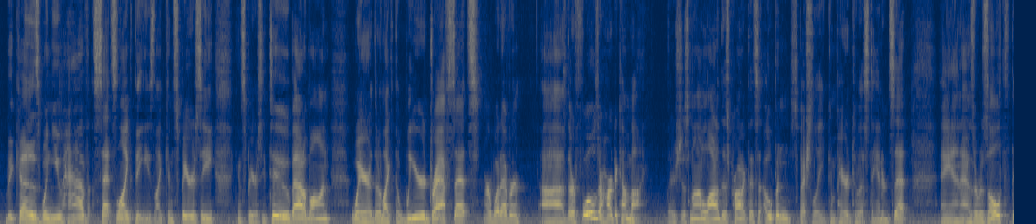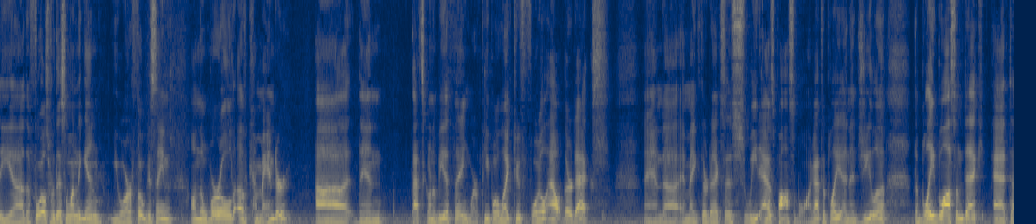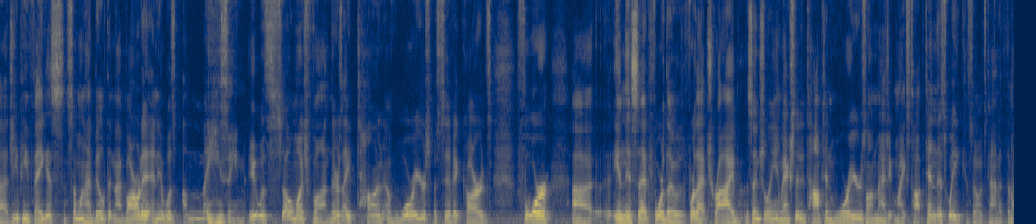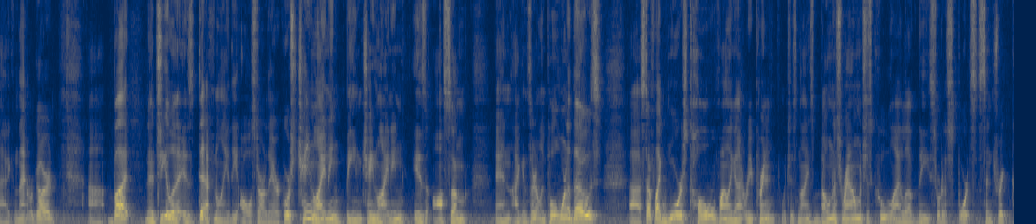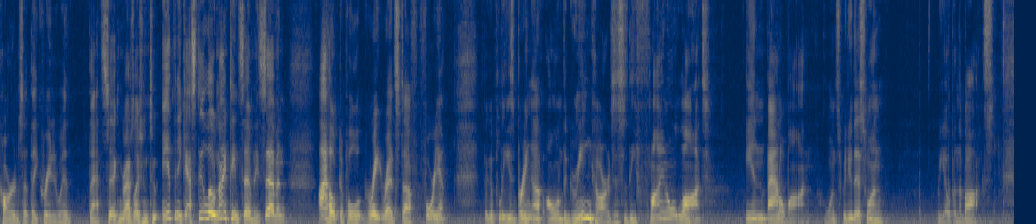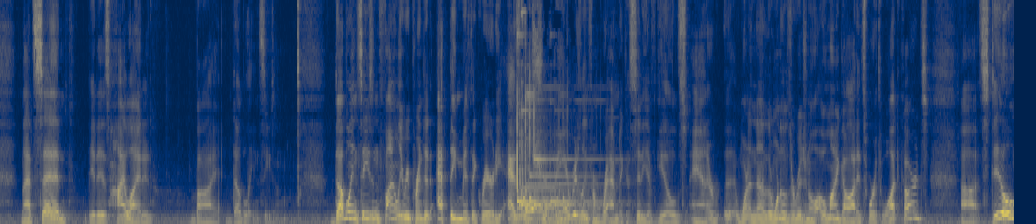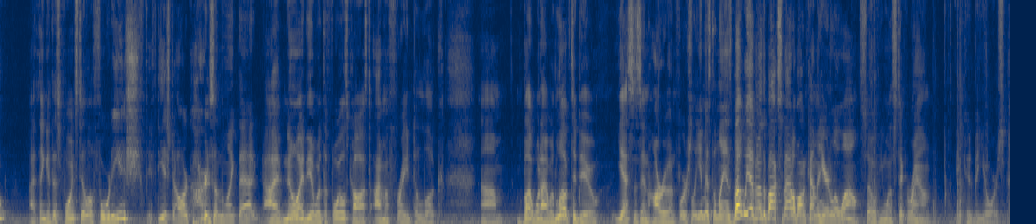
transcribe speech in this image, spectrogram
Because when you have sets like these, like Conspiracy, Conspiracy 2, Battlebond, where they're like the weird draft sets or whatever, uh, their foils are hard to come by. There's just not a lot of this product that's open, especially compared to a standard set. And as a result, the, uh, the foils for this one, again, you are focusing on the world of Commander, uh, then that's going to be a thing where people like to foil out their decks and, uh, and make their decks as sweet as possible. I got to play an Najeela, the Blade Blossom deck at uh, GP Vegas. Someone had built it and I borrowed it and it was amazing. It was so much fun. There's a ton of warrior specific cards for uh, in this set for those for that tribe essentially. And we actually did top 10 warriors on Magic Mike's top 10 this week, so it's kind of thematic in that regard. Uh, but Najeela is definitely the all-star there. Of course, Chain Lightning, being Chain Lightning, is awesome and I can certainly pull one of those. Uh, stuff like War's Toll finally got reprinted, which is nice. Bonus round, which is cool. I love the sort of sports-centric cards that they created with. That's it. Congratulations to Anthony Castillo, 1977. I hope to pull great red stuff for you. If you could please bring up all of the green cards. This is the final lot in Battlebond. Once we do this one, we open the box. That said, it is highlighted by doubling season. Doubling Season finally reprinted at the Mythic Rarity, as it should be, originally from Ravnica City of Guilds, and uh, one, another one of those original, oh my god, it's worth what cards? Uh, still, I think at this point, still a 40-ish, 50-ish dollar card, something like that. I have no idea what the foils cost. I'm afraid to look. Um, but what I would love to do, yes, is in Haru. Unfortunately, you missed the lands, but we have another box of Battlebond coming here in a little while, so if you want to stick around, it could be yours.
